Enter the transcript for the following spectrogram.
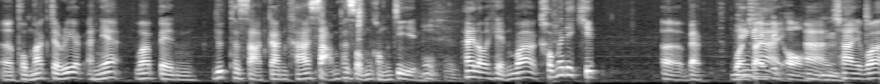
เอ่อผมมักจะเรียกอันเนี้ยว่าเป็นยุทธศาสตร์การค้าสามผสมของจีนโอ้โหให้เราเห็นว่าเขาไม่ได้คิดเอ่อแบบ One size ง่าย fit all ๆอ่าอืมใช่ว่า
